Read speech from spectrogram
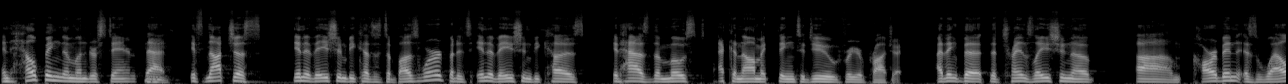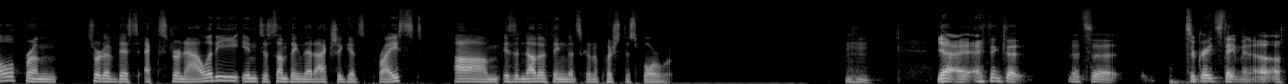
and helping them understand that mm. it's not just innovation because it's a buzzword, but it's innovation because it has the most economic thing to do for your project. I think the the translation of um, carbon as well from sort of this externality into something that actually gets priced um, is another thing that's going to push this forward. Mm-hmm. Yeah, I, I, think that that's a it's a great statement of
